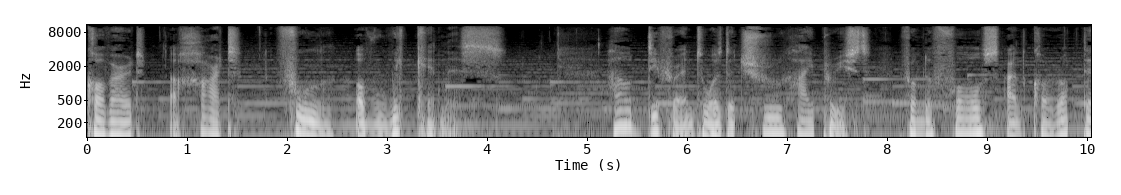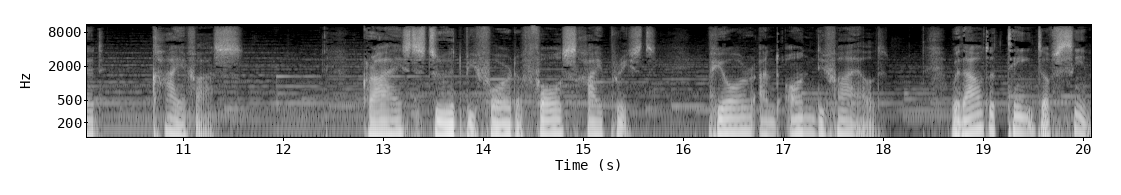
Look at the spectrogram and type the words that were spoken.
covered a heart full of wickedness. How different was the true high priest from the false and corrupted Caiaphas. Christ stood before the false high priest, pure and undefiled, without a taint of sin.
